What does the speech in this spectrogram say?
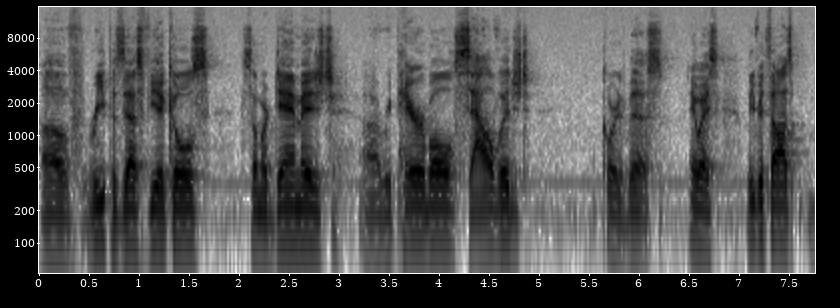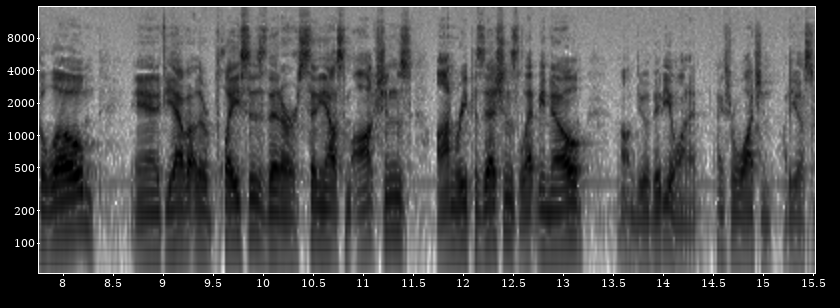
of repossessed vehicles. Some are damaged, uh, repairable, salvaged, according to this. Anyways, leave your thoughts below. And if you have other places that are sending out some auctions on repossessions, let me know. I'll do a video on it. Thanks for watching. Adios.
